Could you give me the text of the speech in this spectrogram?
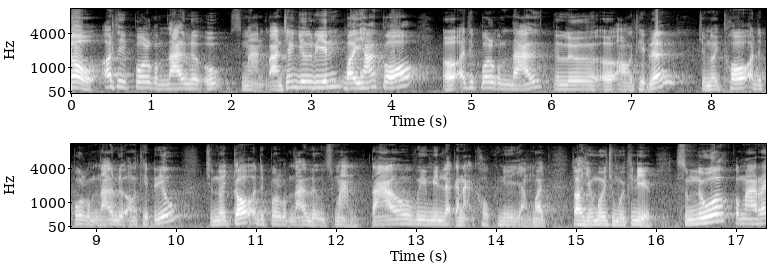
កោអធិពលកម្ដៅលើឧស្ម័នបាទអញ្ចឹងយើងរៀន3ហើយកោអធិពលកម្ដៅទៅលើអង្គធាតុរឹង ចំណុចខអធិពលកម្ដៅលើអង្គធាតុរាវចំណុចកោអធិពលកម្ដៅលើឧស្ម័នតើវាមានលក្ខណៈខុសគ្នាយ៉ាងម៉េចតោះយើងមើលជាមួយគ្នា សំណួរកុមារី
